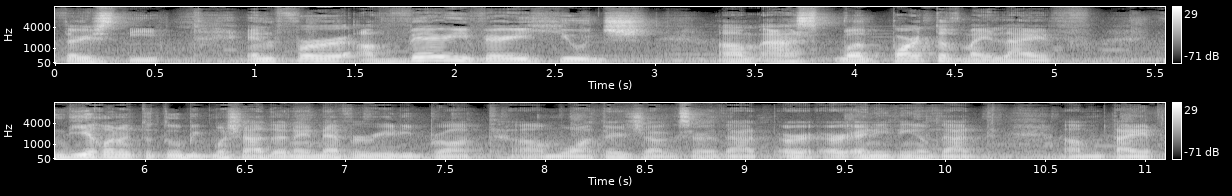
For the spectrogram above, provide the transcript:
thirsty. And for a very, very huge um, as well part of my life hindi ako nagtutubig masyado and I never really brought um, water jugs or that or, or anything of that um, type.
